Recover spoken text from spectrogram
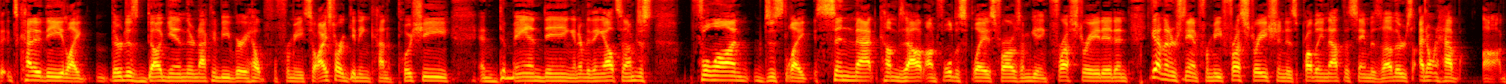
it's kind of the like, they're just dug in. They're not going to be very helpful for me. So I start getting kind of pushy and demanding and everything else. And I'm just full on, just like sin mat comes out on full display as far as I'm getting frustrated. And you got to understand for me, frustration is probably not the same as others. I don't have a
